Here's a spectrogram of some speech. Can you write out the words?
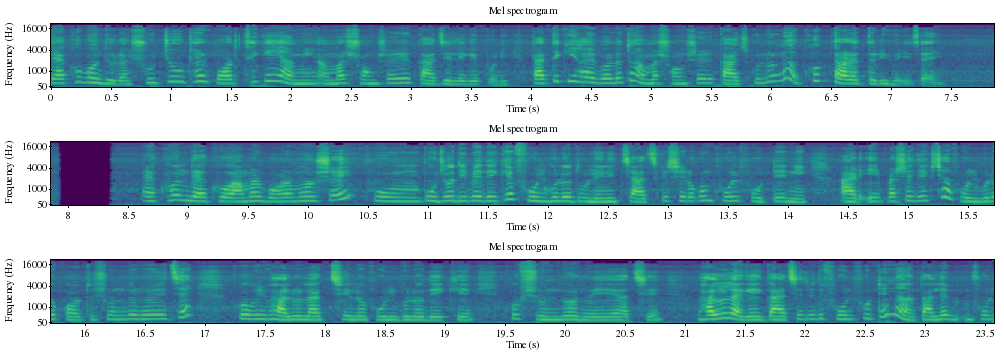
দেখো বন্ধুরা, সূর্য ওঠার পর থেকেই আমি আমার সংসারের কাজে লেগে পড়ি। তাতে কি হয় বলো তো? আমার সংসারের কাজগুলো না খুব তাড়াতাড়ি হয়ে যায়। এখন দেখো, আমার বড়মশাই পুজো দিবে দেখে ফুলগুলো তুলে নিচ্ছে। আজকে সেরকম ফুল ফোটেনি। আর এই পাশে দেখছ, ফুলগুলো কত সুন্দর হয়েছে। খুবই ভালো লাগছিল ফুলগুলো দেখে। খুব সুন্দর হয়ে আছে। ভালো লাগে, গাছে যদি ফুল ফুটে না, তাহলে ফুল,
